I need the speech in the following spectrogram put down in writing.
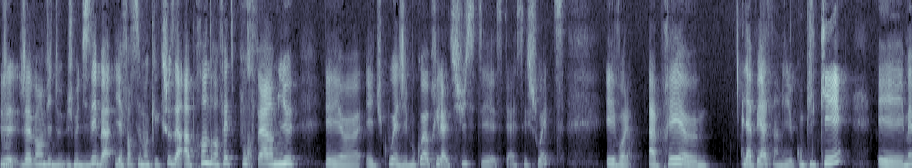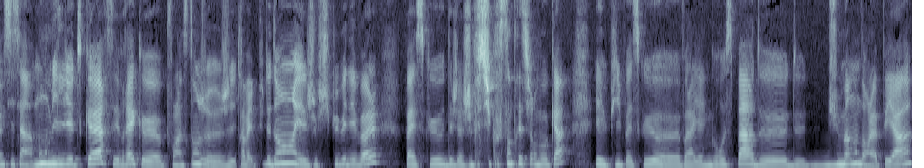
Mm. j'avais envie de. Je me disais, bah, il y a forcément quelque chose à apprendre en fait pour faire mieux. Et, euh, et du coup, ouais, j'ai beaucoup appris là-dessus. C'était assez chouette. Et voilà. Après, euh, l'APA, c'est un milieu compliqué. Et même si c'est mon milieu de cœur, c'est vrai que pour l'instant, je ne travaille plus dedans et je suis plus bénévole parce que déjà, je me suis concentrée sur Mocha. Et puis parce que euh, voilà, il y a une grosse part de- de- d'humain dans l'APA.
